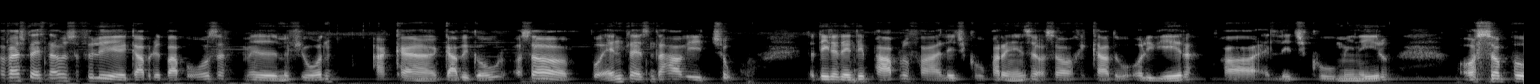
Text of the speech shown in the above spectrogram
på førstepladsen er jo selvfølgelig Gabriel Barbosa med, med 14, Aka Gabi Goal, og så på andenpladsen, der har vi to, der deler den, det er Pablo fra Atletico Paranense, og så Ricardo Oliveira fra Atletico Mineiro. Og så på,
